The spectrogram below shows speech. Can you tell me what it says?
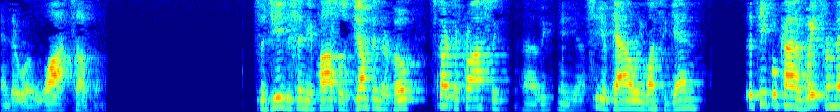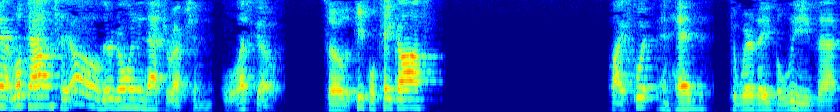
And there were lots of them. So Jesus and the apostles jump in their boat, start to cross the, uh, the, uh, Sea of Galilee once again. The people kind of wait for a minute, look out, and say, oh, they're going in that direction. Well, let's go. So the people take off by foot and head to where they believe that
